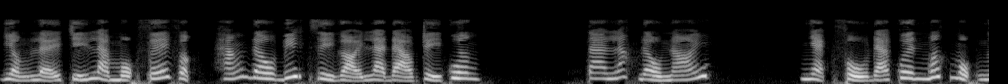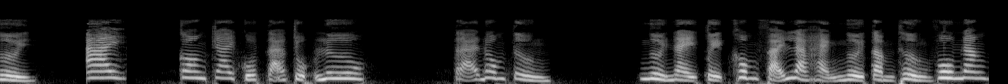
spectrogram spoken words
Giận lễ chỉ là một phế vật, hắn đâu biết gì gọi là đạo trị quân. Ta lắc đầu nói. Nhạc phụ đã quên mất một người. Ai? Con trai của tả trục lưu. Tả đông tường. Người này tuyệt không phải là hạng người tầm thường vô năng.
